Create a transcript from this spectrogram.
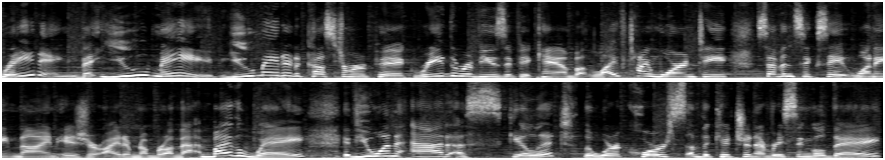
rating that you made. You made it a customer pick. Read the reviews if you can, but lifetime warranty, 768189 is your item number on that. And by the way, if you wanna add a skillet, the workhorse of the kitchen every single day,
